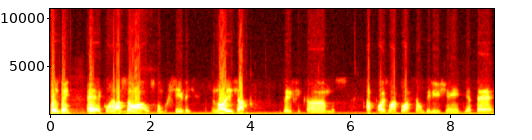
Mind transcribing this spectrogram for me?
Pois bem, é, com relação aos combustíveis, nós já verificamos, após uma atuação diligente e até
